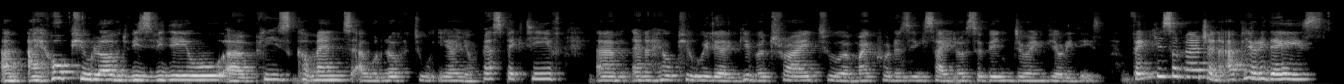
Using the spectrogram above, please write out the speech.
Um, I hope you loved this video. Uh, please comment. I would love to hear your perspective. Um, and I hope you will uh, give a try to uh, microdosing psilocybin during the holidays. Thank you so much and happy holidays.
